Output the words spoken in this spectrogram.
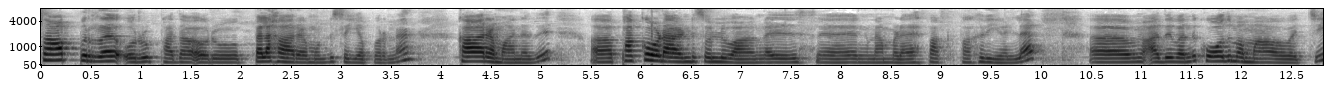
சாப்பிட்ற ஒரு பத ஒரு பலகாரம் ஒன்று செய்ய போகிறேன் நான் காரமானது. பக்கோடான்னு சொல்லுவாங்க நம்மளோட பக் பகுதிகளில். அது வந்து கோதுமை மாவை வச்சு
